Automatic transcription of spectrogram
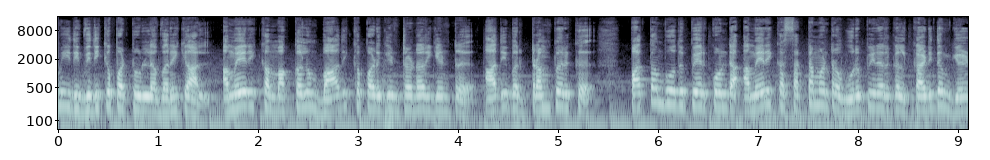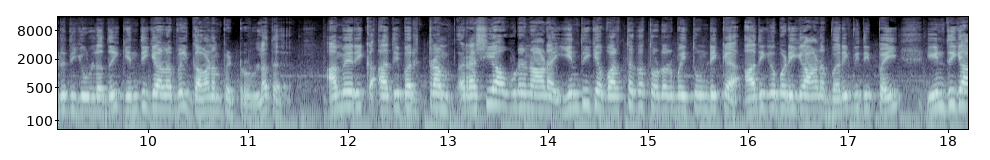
மீது விதிக்கப்பட்டுள்ள வரியால் அமெரிக்க மக்களும் பாதிக்கப்படுகின்றனர் என்று அதிபர் டிரம்பிற்கு பத்தொன்பது பேர் கொண்ட அமெரிக்க சட்டமன்ற உறுப்பினர்கள் கடிதம் எழுதியுள்ளது. இந்திய அளவில் கவனம் பெற்றுள்ளது. அமெரிக்க அதிபர் டிரம்ப் ரஷ்யாவுடனான இந்திய வர்த்தக தொடர்பை துண்டிக்க அதிகப்படியான வரி விதிப்பை இந்தியா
